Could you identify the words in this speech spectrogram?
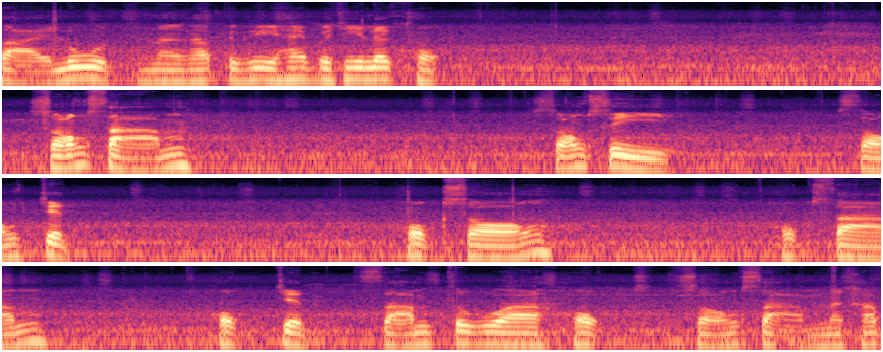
สายรูดนะครับ พี่ๆให้ไปที่เลข 6 สองสามสองสี่สองเจ็ดหกสองหกสามหกเจ็ดสามตัวหกสองสามนะครับ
